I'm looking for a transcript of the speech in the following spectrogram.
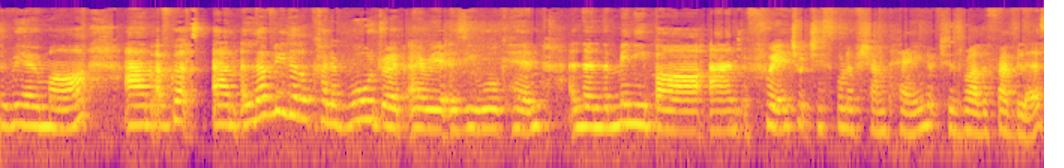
The Riomar. Um, I've got um, a lovely little kind of wardrobe area as you walk in, and then the mini bar and a fridge, which is full of champagne, which is rather fabulous.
